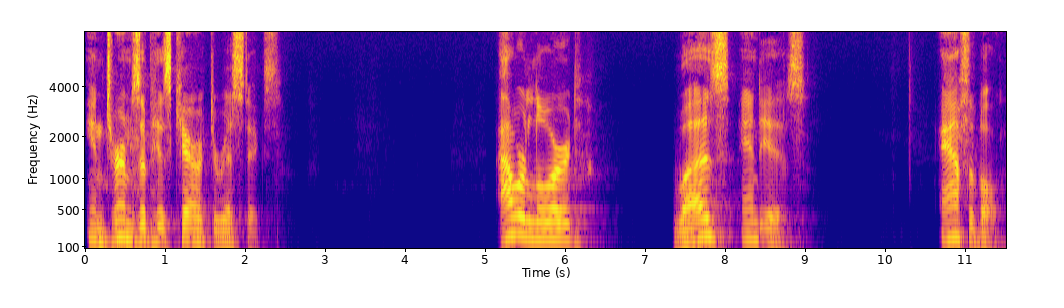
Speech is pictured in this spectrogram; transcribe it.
in terms of his characteristics. Our Lord was and is affable,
